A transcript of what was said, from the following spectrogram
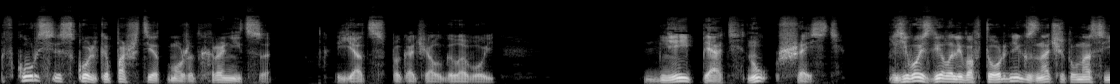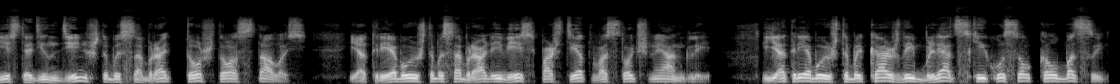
в курсе, сколько паштет может храниться?» Яц покачал головой. «Дней пять, ну, шесть». Его сделали во вторник, значит, у нас есть один день, чтобы собрать то, что осталось. Я требую, чтобы собрали весь паштет Восточной Англии. Я требую, чтобы каждый блядский кусок колбасы,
